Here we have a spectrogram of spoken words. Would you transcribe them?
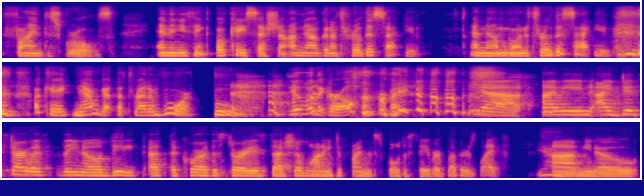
find the scrolls? And then you think, okay, Sesha, I'm now going to throw this at you. And now I'm going to throw this at you. okay, now we got the threat of war. Boom. Deal with it, girl. right? yeah. I mean, I did start with the, you know, the at the core of the story is Sasha wanting to find the scroll to save her brother's life. Yeah. Um, you know,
